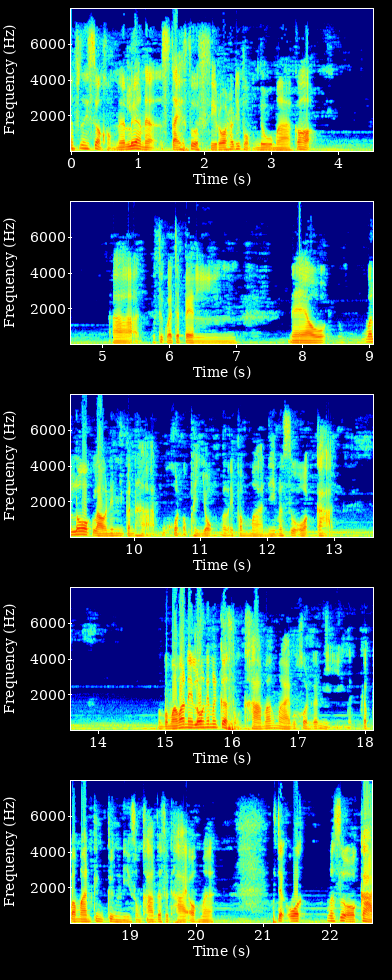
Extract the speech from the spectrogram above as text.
ครับในส่วนของเนื้อเรื่องนะ Style Suit Zero เท่าที่ผมดูมาก็อ่ารู้สึกว่าจะเป็นแนวว่าโลกเราเนี่ยมีปัญหาผู้คนอพยพอะไรประมาณนี้มาสู่อวกาศประมาณว่าในโลกนี้มันเกิดสงครามมากมาย ผู้คนก็หนีมันก็ประมาณกึ่งกึ่งหนีสงครามแต่สุดท้ายออกมา จากอวกมาสู่อวกาศ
